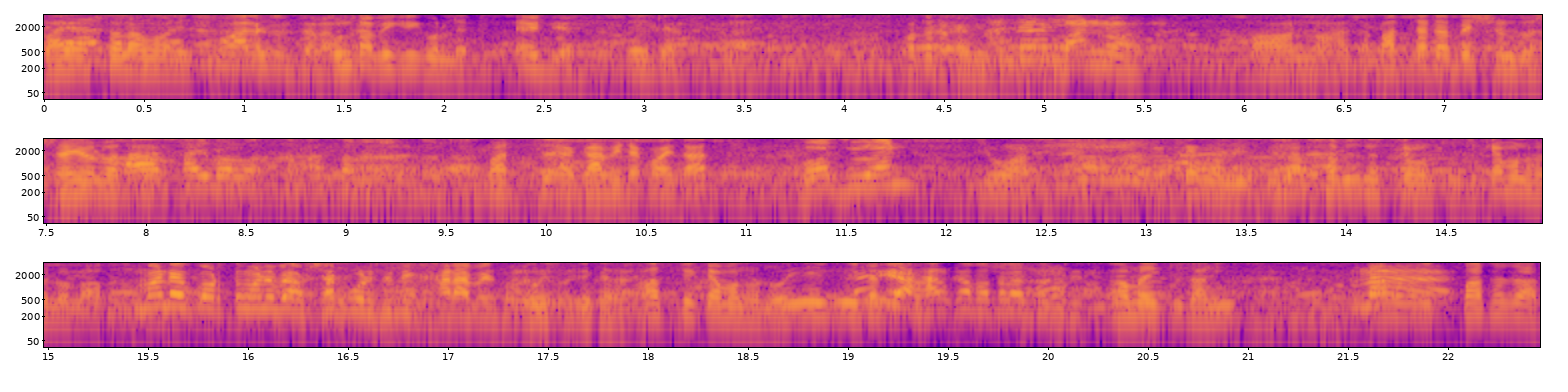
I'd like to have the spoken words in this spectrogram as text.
ভাই আসসালামু আলাইকুম। ওয়ালাইকুম সালাম। কোনটা বিক্রি করলেন? এইটা। এইটা। হ্যাঁ। কত টাকা বিক্রি হাজার। বাউন্ন হাজার। বাচ্চাটা বেশ সুন্দর বাচ্চা। সাইবাল বাচ্চা বাচ্চা বেশ সুন্দর। বাচ্চা গাভিটা কয় দাঁত? বজুয়ান। জোয়ান কেমন? ব্যবসা বিজনেস কেমন চলছে? কেমন হলো লাভ? মানে বর্তমানে ব্যবসার পরিস্থিতি খারাপে পরিস্থিতি খারাপ। আজকে কেমন হলো? এই এটা হালকা পাতলা চলতেছে। আমরা একটু জানি। পাঁচ হাজার?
